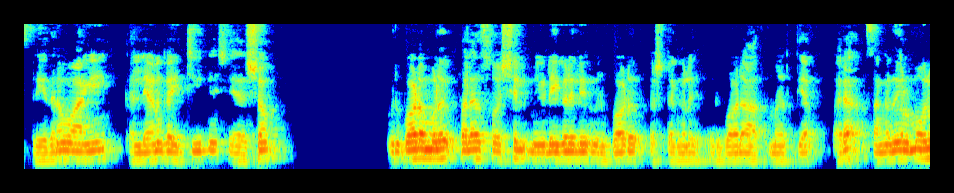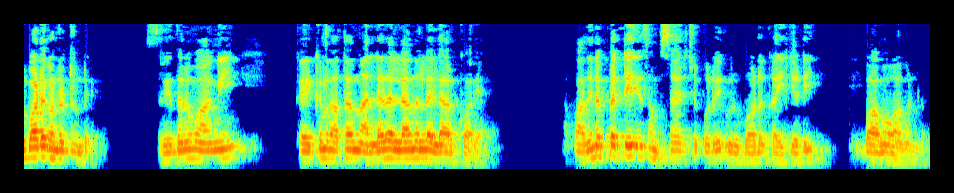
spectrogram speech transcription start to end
സ്ത്രീധനം വാങ്ങി കല്യാണം കഴിച്ചതിന് ശേഷം ഒരുപാട് നമ്മൾ പല സോഷ്യൽ മീഡിയകളിൽ ഒരുപാട് പ്രശ്നങ്ങൾ ഒരുപാട് ആത്മഹത്യ പല സംഗതികൾ ഒരുപാട് കണ്ടിട്ടുണ്ട്. സ്ത്രീധനം വാങ്ങി കഴിക്കുന്നത് അത്ര നല്ലതല്ല എന്നുള്ള എല്ലാവർക്കും അറിയാം. അപ്പോൾ അതിനെപ്പറ്റി സംസാരിച്ചപ്പോൾ ഒരുപാട് കൈയടി ബാമ വാങ്ങുന്നുണ്ട്.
